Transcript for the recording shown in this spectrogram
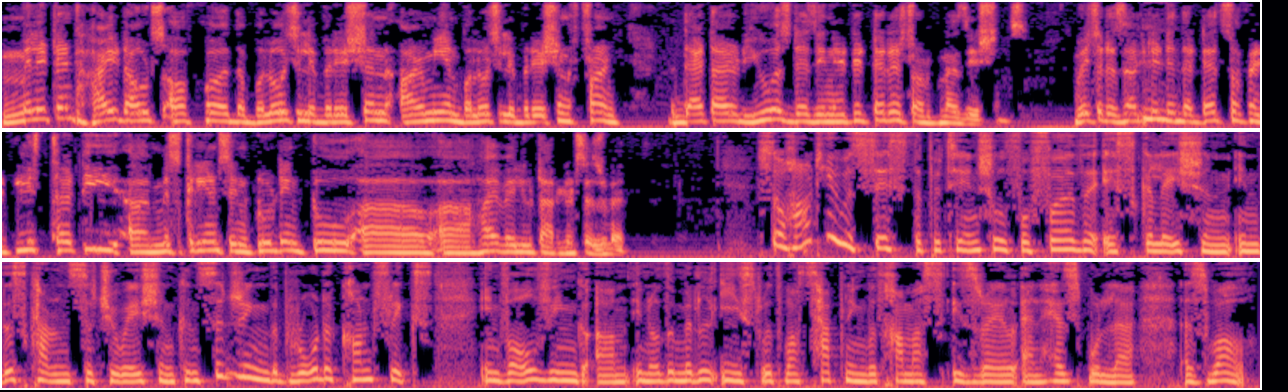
militant hideouts of uh, the Baloch Liberation Army and Baloch Liberation Front that are US designated terrorist organizations, which resulted mm. in the deaths of at least 30 uh, miscreants, including two uh, high value targets as well. So, how do you assess the potential for further escalation in this current situation, considering the broader conflicts involving, um, you know, the Middle East with what's happening with Hamas, Israel, and Hezbollah as well?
